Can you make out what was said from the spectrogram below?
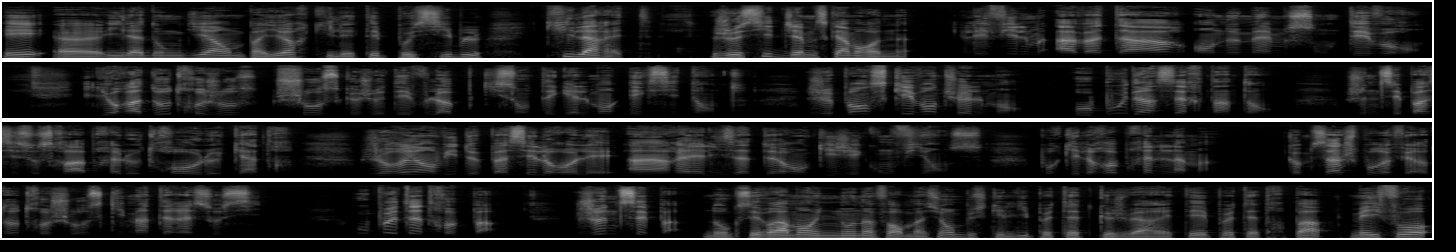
et euh, il a donc dit à Empire qu'il était possible qu'il arrête. Je cite James Cameron. Les films Avatar en eux-mêmes sont dévorants. Il y aura d'autres choses que je développe qui sont également excitantes. Je pense qu'éventuellement, au bout d'un certain temps, je ne sais pas si ce sera après le 3 ou le 4, j'aurai envie de passer le relais à un réalisateur en qui j'ai confiance, pour qu'il reprenne la main. Comme ça, je pourrais faire d'autres choses qui m'intéressent aussi. Ou peut-être pas. Je ne sais pas. Donc c'est vraiment une non-information, puisqu'il dit peut-être que je vais arrêter, peut-être pas. Mais il faut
